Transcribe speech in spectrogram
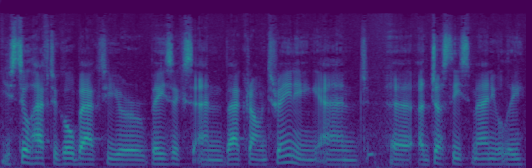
you still have to go back to your basics and background training and uh, adjust these manually,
